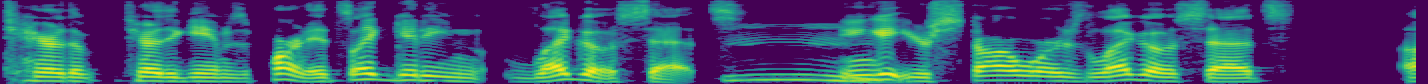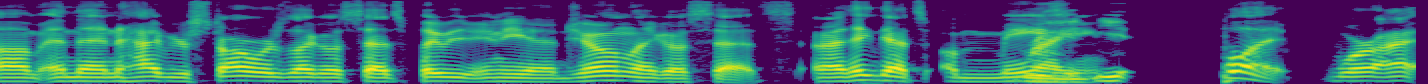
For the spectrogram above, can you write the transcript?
tear the tear the games apart. It's like getting Lego sets. You can get your Star Wars Lego sets, um, and then have your Star Wars Lego sets play with your Indiana Jones Lego sets, and I think that's amazing. Right. Yeah, But where I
